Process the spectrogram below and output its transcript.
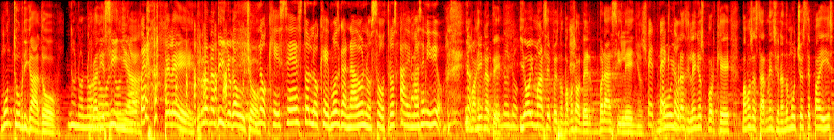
Muito obrigado. No, no, no. No, no, pero... Pelé. Ronaldinho Gabucho. No, ¿qué es esto? Lo que hemos ganado nosotros, además en idiomas. No, Imagínate. no, no, no, no. Y hoy, Marce, pues nos vamos a volver brasileños. Perfecto. Muy brasileños porque vamos a estar mencionando mucho este país,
